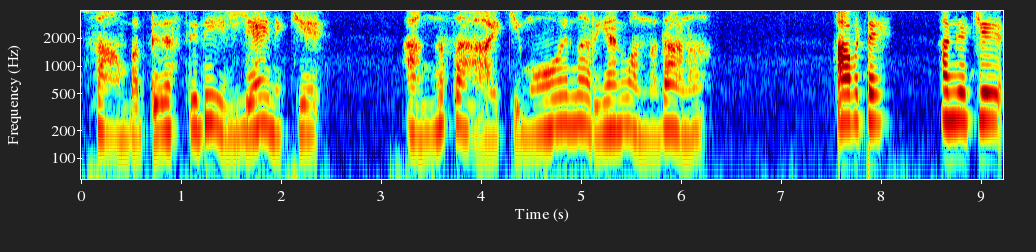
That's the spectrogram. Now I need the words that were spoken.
സാമ്പത്തിക സ്ഥിതി ഇല്ല എനിക്ക്. അങ്ങ് സഹായിക്കുമോ എന്നറിയാൻ വന്നതാണ്. ആവട്ടെ അങ്ങക്ക്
